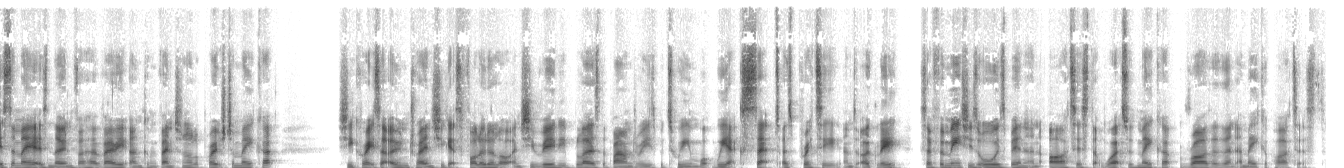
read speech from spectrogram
Isamaya is known for her very unconventional approach to makeup. She creates her own trends, she gets followed a lot, and she really blurs the boundaries between what we accept as pretty and ugly. So for me, she's always been an artist that works with makeup rather than a makeup artist.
